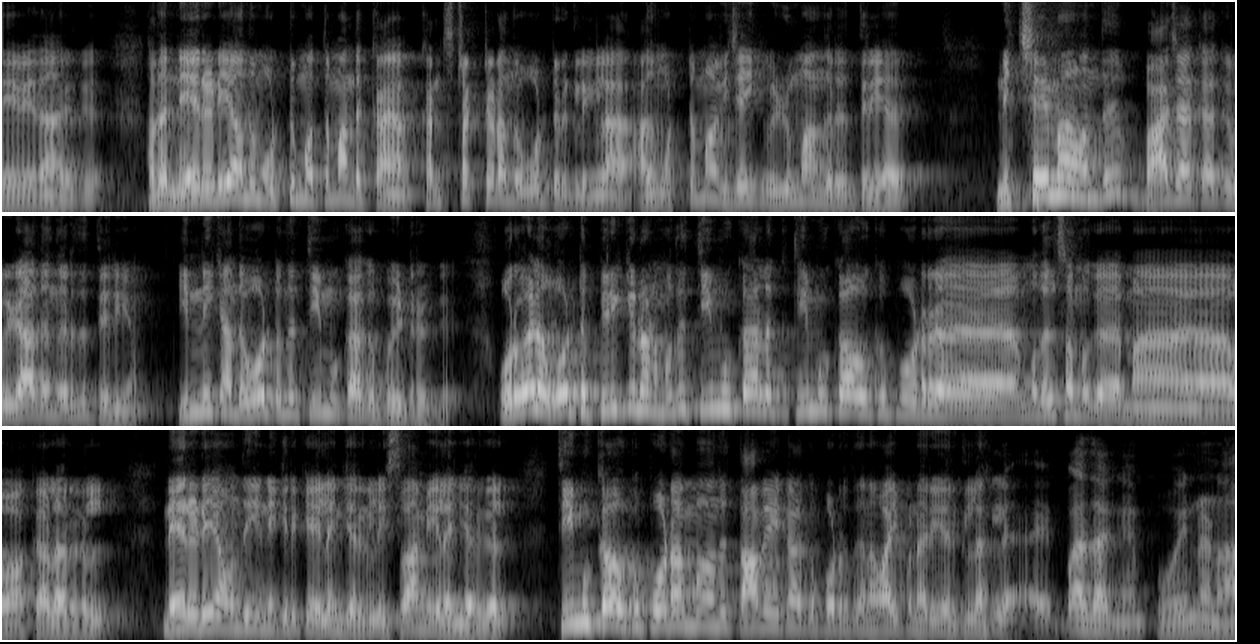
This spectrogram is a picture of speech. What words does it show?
தேவை தான் இருக்குது அதை நேரடியாக வந்து ஒட்டுமொத்தமாக அந்த க கன்ஸ்ட்ரக்டட் அந்த ஓட்டு இருக்கு இல்லைங்களா? அது மொத்தமாக விஜய்க்கு விழுமாங்கிறது தெரியாது. நிச்சயமாக வந்து பாஜகவுக்கு விழாதுங்கிறது தெரியும். இன்றைக்கி அந்த ஓட்டு வந்து திமுகவுக்கு போயிட்டுருக்கு. ஒருவேளை ஓட்டு பிரிக்கணும் போது திமுகவுக்கு திமுகவுக்கு போடுற முதல் சமூக வாக்காளர்கள் நேரடியாக வந்து இன்றைக்கி இருக்க இளைஞர்கள் இஸ்லாமிய இளைஞர்கள் திமுகவுக்கு போடாமல் வந்து தாவேக்காவுக்கு போடுறதுக்கான வாய்ப்பு நிறைய இருக்குல்ல? இல்லை இப்போ அதாங்க இப்போ என்னென்னா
